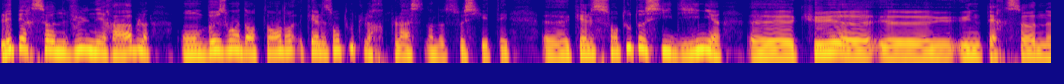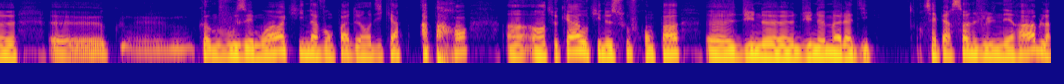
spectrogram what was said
Les personnes vulnérables ont besoin d'entendre qu'elles ont toute leur place dans notre société, euh, qu'elles sont tout aussi dignes euh, euh, personne comme vous et moi qui n'avons pas de handicap apparent, en, tout cas, ou qui ne souffront pas d'une maladie. Ces personnes vulnérables,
